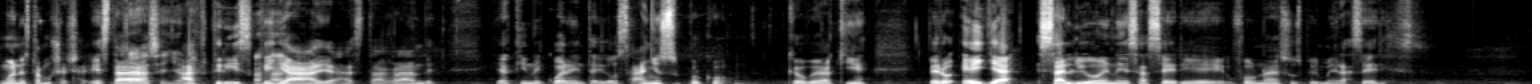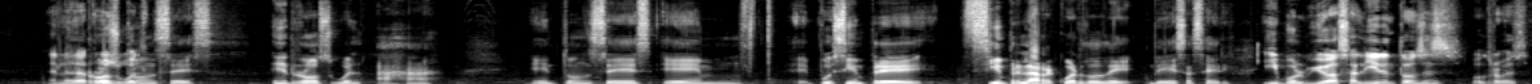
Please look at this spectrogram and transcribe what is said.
bueno, esta muchacha, esta Ya, actriz que ya, ya está grande, ya tiene 42 años, por que veo aquí. ¿eh? Pero ella salió en esa serie, fue una de sus primeras series. En la de Roswell. Entonces, en Roswell, ajá. Entonces, em, eh, pues siempre, siempre la recuerdo de, de esa serie. ¿Y volvió a salir entonces? ¿Otra vez?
